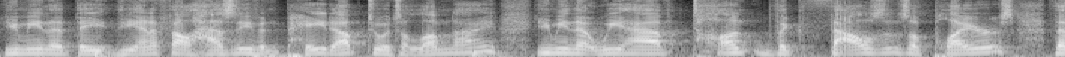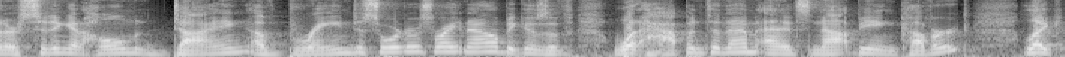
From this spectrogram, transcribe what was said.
You mean that they, the NFL hasn't even paid up to its alumni? You mean that we have ton, like thousands of players that are sitting at home dying of brain disorders right now because of what happened to them and it's not being covered? Like,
